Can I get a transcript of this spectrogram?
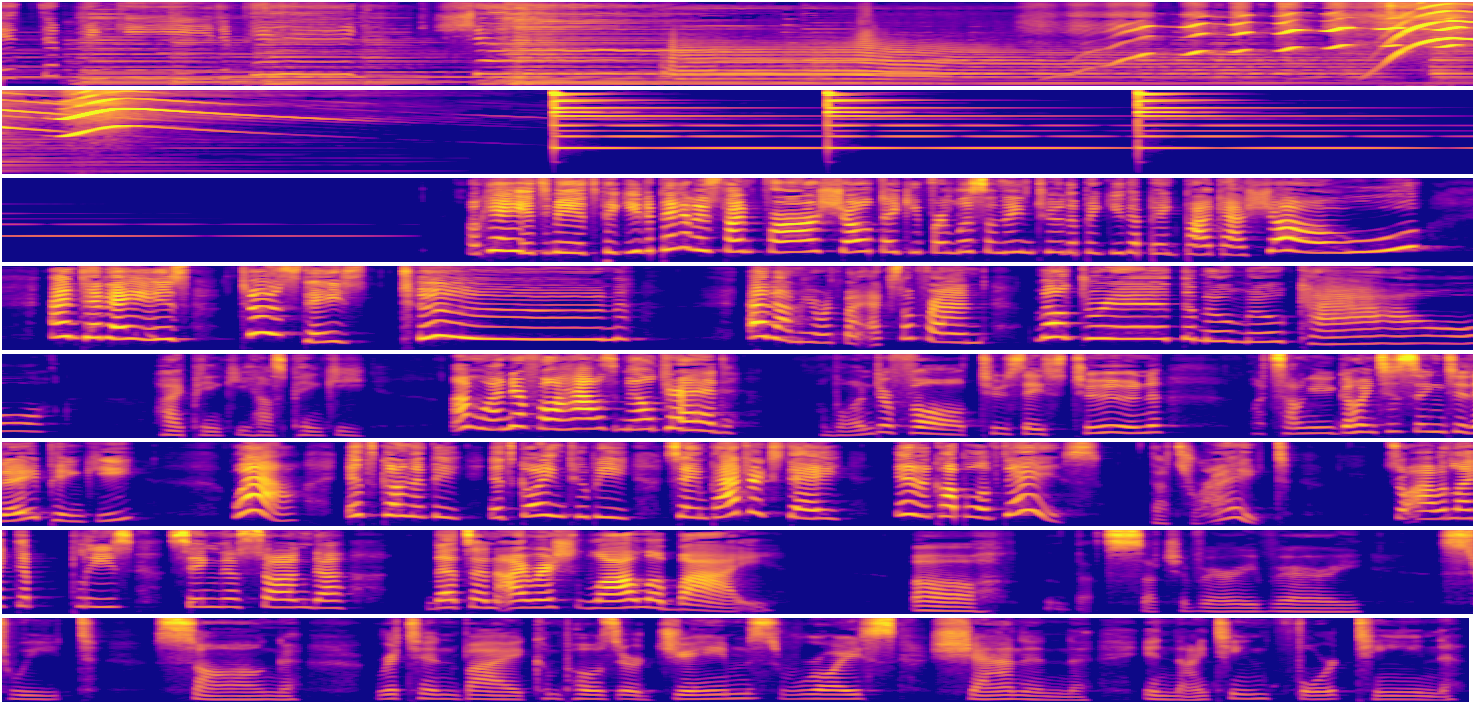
It's the Pinky the Pig Show. Okay, it's me, it's Pinky the Pig, and it's time for our show. Thank you for listening to the Pinky the Pig podcast show. And today is Tuesday's Tune. And I'm here with my excellent friend, Mildred the Moo Moo Cow. Hi, Pinky. How's Pinky? I'm wonderful. How's Mildred? I'm wonderful. Tuesday's Tune. What song are you going to sing today, Pinky? Well, it's to be it's going to be St. Patrick's Day in a couple of days. That's right. So I would like to please sing the song the that's an Irish lullaby. Oh, that's such a very very sweet song written by composer James Royce Shannon in 1914.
